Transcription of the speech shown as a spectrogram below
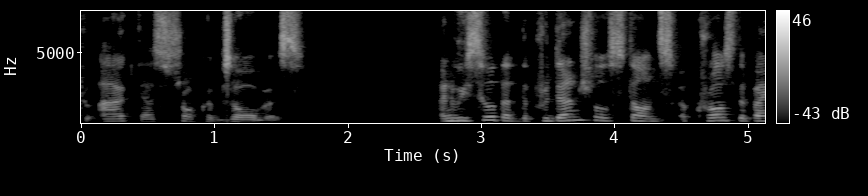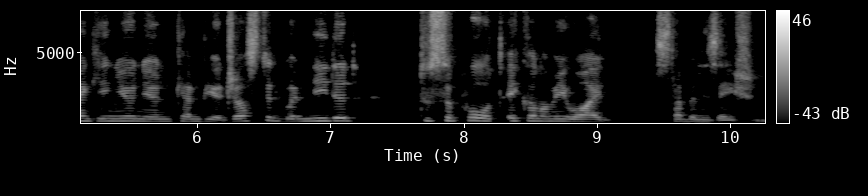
to act as shock absorbers. And we saw that the prudential stance across the banking union can be adjusted when needed to support economy-wide stabilization.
